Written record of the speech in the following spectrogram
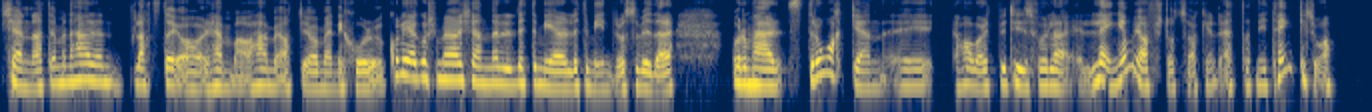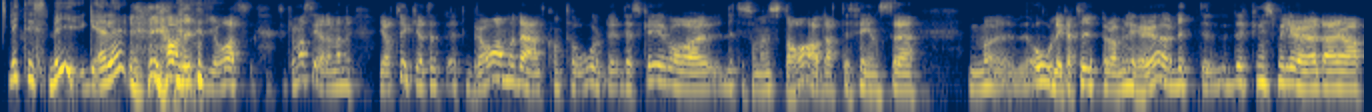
känner att ja, men det här är en plats där jag hör hemma och här möter jag människor, kollegor som jag känner lite mer och lite mindre och så vidare. Och de här stråken eh, har varit betydelsefulla länge om jag har förstått saken rätt, att ni tänker så. Lite i smyg, eller? ja, lite, ja, så kan man se det. Men jag tycker att ett, ett bra modernt kontor, det, det, ska ju vara lite som en stad. Att det finns eh, olika typer av miljöer. Lite, det finns miljöer där jag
